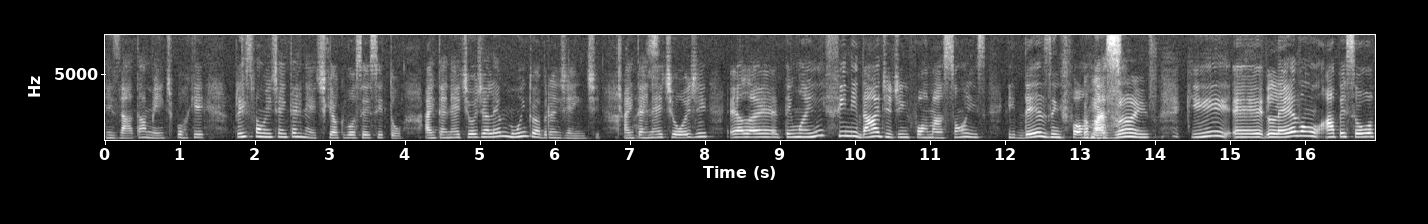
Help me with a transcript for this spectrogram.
Exatamente, porque principalmente a internet, que é o que você citou. A internet hoje ela é muito abrangente. Demais. A internet hoje ela é, tem uma infinidade de informações e desinformações que é, levam a pessoa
